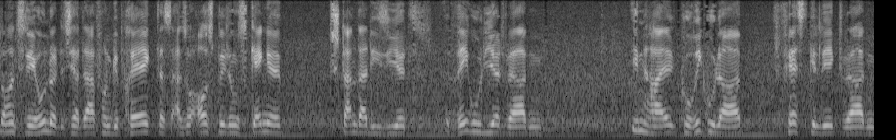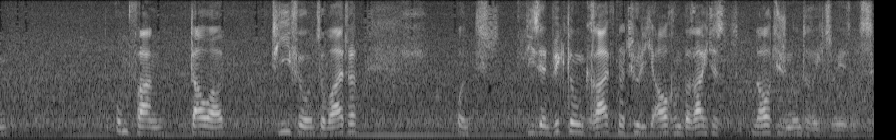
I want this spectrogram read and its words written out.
19. Jahrhundert ist ja davon geprägt, dass also Ausbildungsgänge standardisiert, reguliert werden, Inhalt, Curricula festgelegt werden, Umfang, Dauer, Tiefe und so weiter. Und diese Entwicklung greift natürlich auch im Bereich des nautischen Unterrichtswesens.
